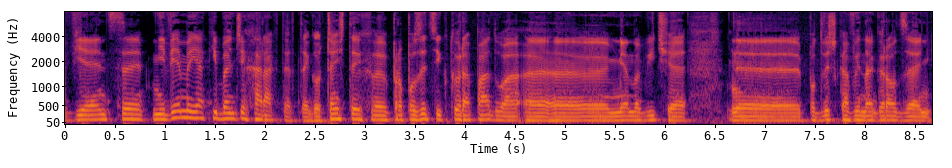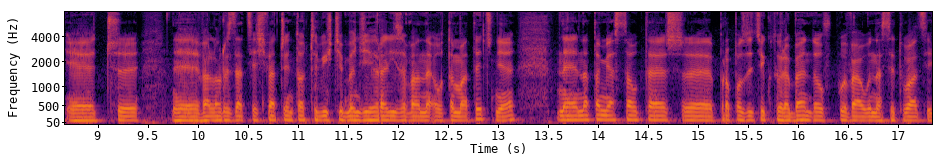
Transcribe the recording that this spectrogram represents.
więc e, nie wiemy, jaki będzie charakter tego. Część tych e, propozycji, która padła, e, e, mianowicie e, podwyżka wynagrodzeń e, czy e, waloryzacja świadczeń, to oczywiście będzie realizowane automatycznie. E, natomiast są też e, propozycje, które będą wpływały na sytuację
